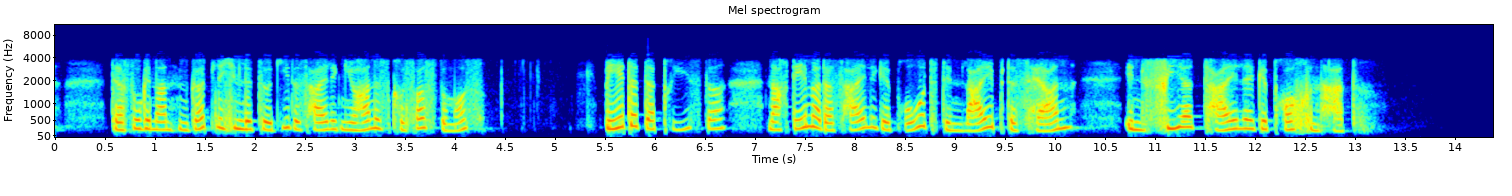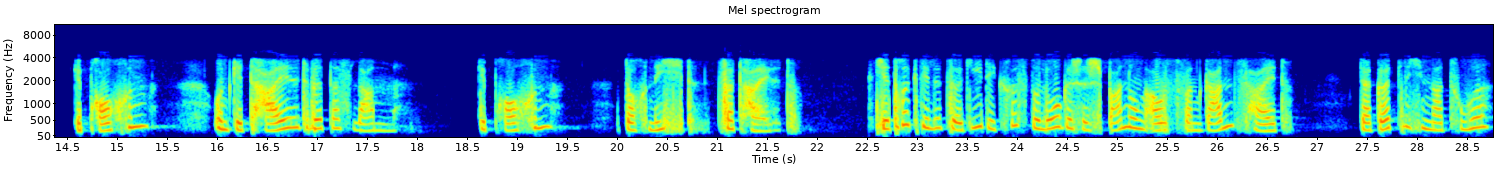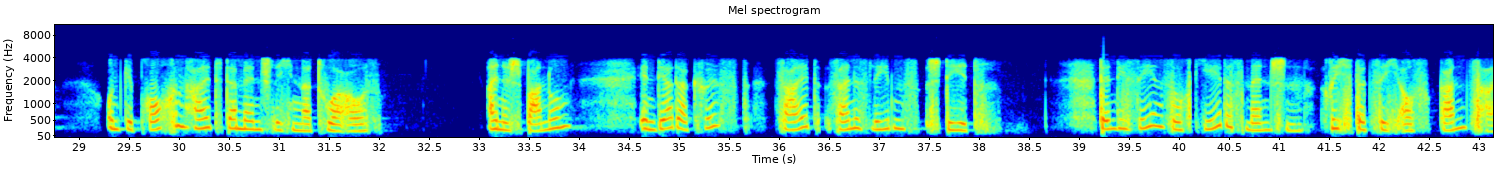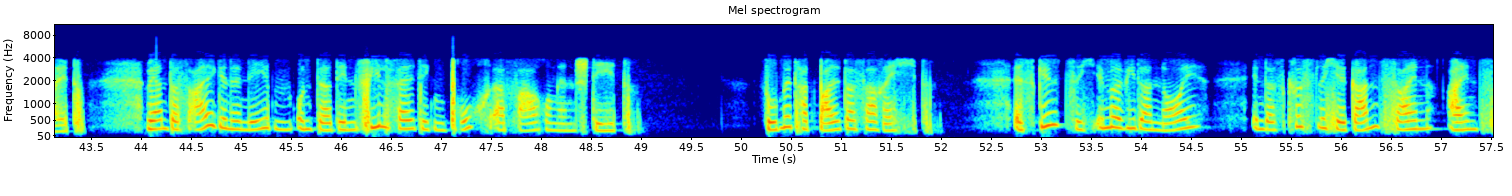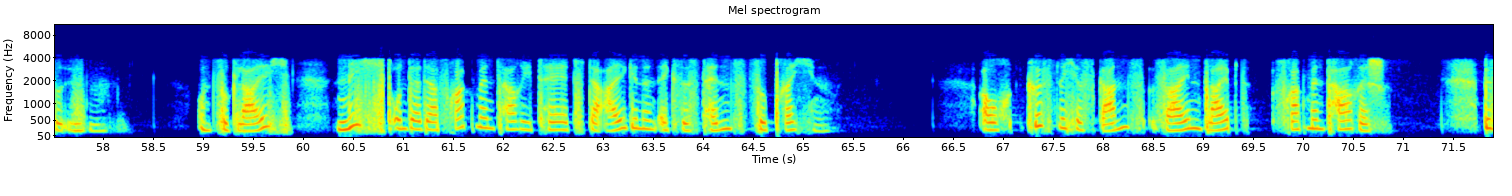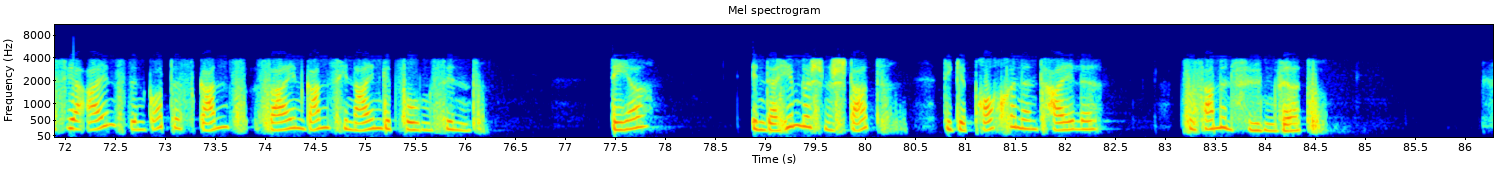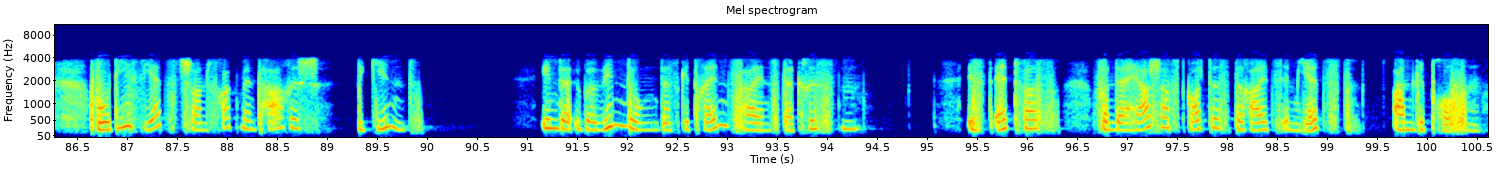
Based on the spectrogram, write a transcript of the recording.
der sogenannten göttlichen Liturgie des heiligen Johannes Chrysostomus, betet der Priester, nachdem er das heilige Brot, den Leib des Herrn, in vier Teile gebrochen hat. Gebrochen und geteilt wird das Lamm. Gebrochen, doch nicht zerteilt. Hier drückt die Liturgie die christologische Spannung aus von Ganzheit der göttlichen Natur und Gebrochenheit der menschlichen Natur aus. Eine Spannung, in der der Christ Zeit seines Lebens steht. Denn die Sehnsucht jedes Menschen richtet sich auf Ganzheit, während das eigene Leben unter den vielfältigen Brucherfahrungen steht. Somit hat Balthasar recht. Es gilt sich immer wieder neu in das christliche Ganzsein einzuüben und zugleich nicht unter der Fragmentarität der eigenen Existenz zu brechen. Auch christliches Ganzsein bleibt fragmentarisch, bis wir einst in Gottes Ganzsein ganz hineingezogen sind. Der in der himmlischen Stadt die gebrochenen Teile zusammenfügen wird. Wo dies jetzt schon fragmentarisch beginnt, in der Überwindung des Getrenntseins der Christen, ist etwas von der Herrschaft Gottes bereits im Jetzt angebrochen.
